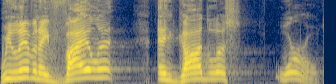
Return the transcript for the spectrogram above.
We live in a violent and godless world.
